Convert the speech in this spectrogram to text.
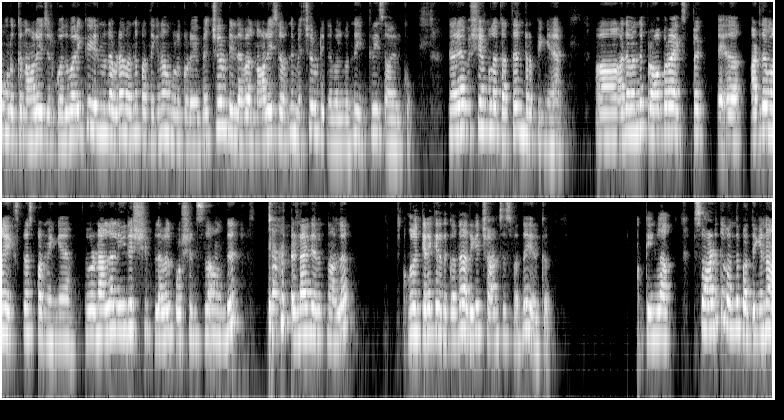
உங்களுக்கு நாலேஜ் இருக்கும். இது வரைக்கும் இருந்ததை விட வந்து பார்த்தீங்கன்னா உங்களுடைய மெச்சூரிட்டி லெவல் நாலேஜில் வந்து மெச்சூரிட்டி லெவல் வந்து இன்க்ரீஸ் ஆகிருக்கும் நிறைய விஷயங்களை கற்றுன்ருப்பீங்க அதை வந்து ப்ராப்பராக எக்ஸ்பெக்ட் அடுத்தவங்களை எக்ஸ்பிரஸ் பண்ணுவீங்க. ஒரு நல்ல லீடர்ஷிப் லெவல் பொஷன்ஸ்லாம் வந்து ரெண்டாயிரத்தி இருபத்தி நாலில் உங்களுக்கு கிடைக்கிறதுக்கு வந்து அதிக சான்சஸ் வந்து இருக்குது ஓகேங்களா ஸோ அடுத்து வந்து பார்த்தீங்கன்னா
